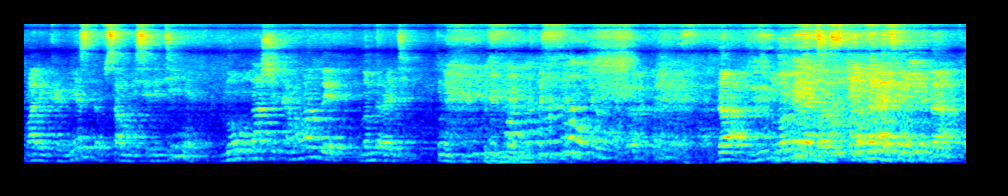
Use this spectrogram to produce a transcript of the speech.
маленькое место в самой середине, но у нашей команды номер один. Да, номер один, да.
